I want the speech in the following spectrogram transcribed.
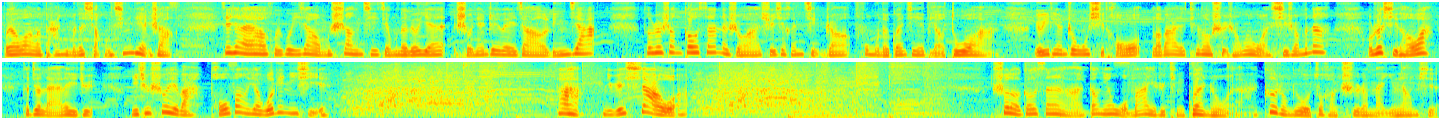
不要忘了把你们的小红心点上。接下来啊，回顾一下我们上期节目的留言。首先这位叫林佳，他说上高三的时候啊，学习很紧张，父母的关心也比较多啊。有一天中午洗头，老爸就听到水声问我洗什么呢？我说洗头啊，他就来了一句：“你去睡吧，头放下，我给你洗。”爸，你别吓我。说到高三啊，当年我妈也是挺惯着我的，各种给我做好吃的，买营养品。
